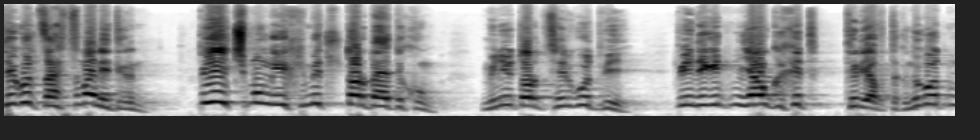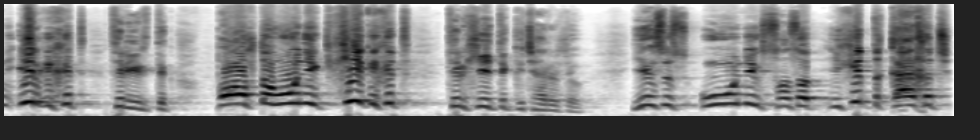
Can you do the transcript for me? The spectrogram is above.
Тэгвэл зарц маань идгэрнэ. Би ч мөн их мэдл дор байдаг хүн. Миний дор цэргүүд би. Би нэгэнд нь яв гэхэд тэр явдаг. Нөгөөд нь ир гэхэд тэр ирдэг. Боолдоо үүнийг хий гэхэд тэр хийдэг гэж хариулв. Есүс үүнийг сонсоод ихэд гайхаж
